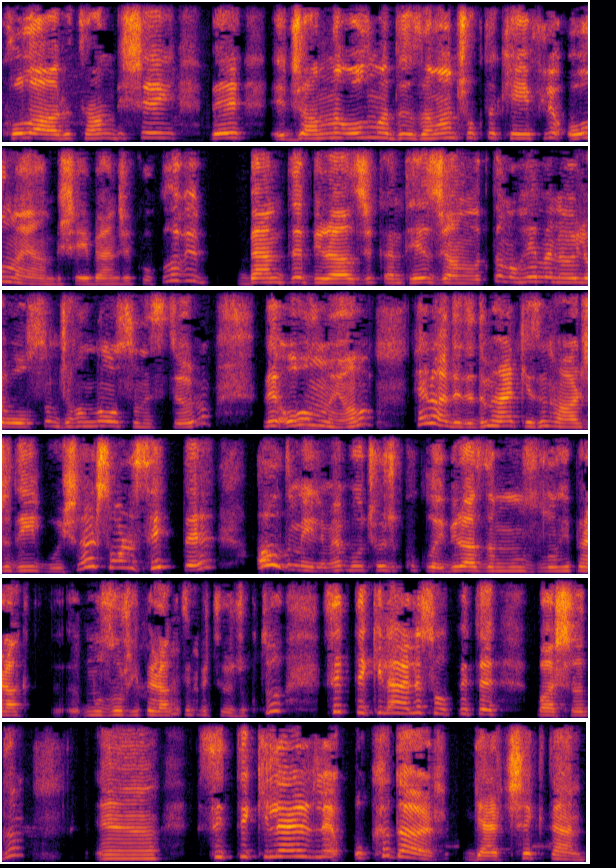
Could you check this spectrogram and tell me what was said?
kol ağrıtan bir şey ve e, canlı olmadığı zaman çok da keyifli olmayan bir şey bence kukla ve ben de birazcık hani tez canlılıktan o hemen öyle olsun, canlı olsun istiyorum ve olmuyor. Herhalde dedim herkesin harcı değil bu işler. Sonra sette aldım elime bu çocuk kuklayı biraz da muzlu, hiperaktif, muzur, hiperaktif bir çocuktu. Settekilerle sohbete başladım. Ee, settekilerle o kadar gerçekten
